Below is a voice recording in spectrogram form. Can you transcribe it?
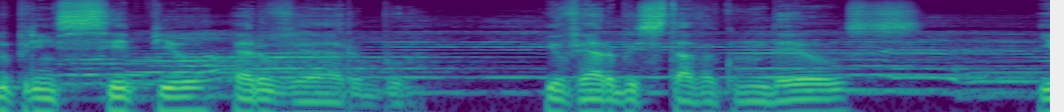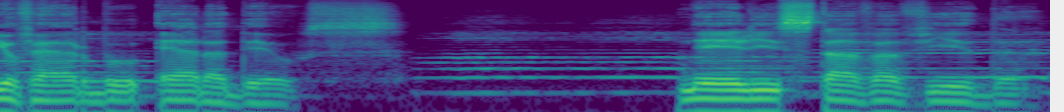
No princípio era o Verbo, e o Verbo estava com Deus, e o Verbo era Deus. Nele estava a vida,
